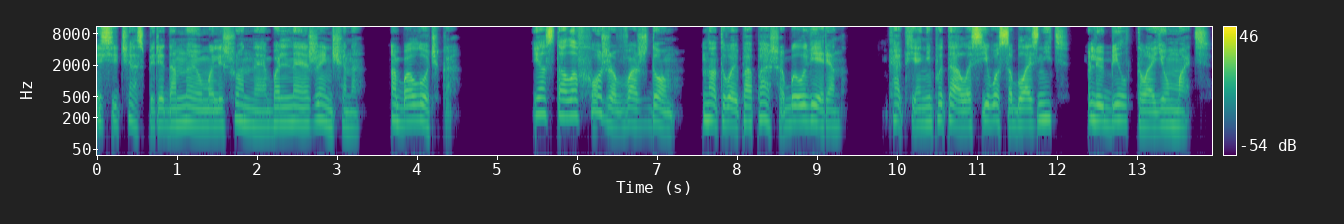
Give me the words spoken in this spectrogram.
И сейчас передо мной умалишенная больная женщина, оболочка. Я стала вхожа в ваш дом, но твой папаша был верен. Как я не пыталась его соблазнить, любил твою мать.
